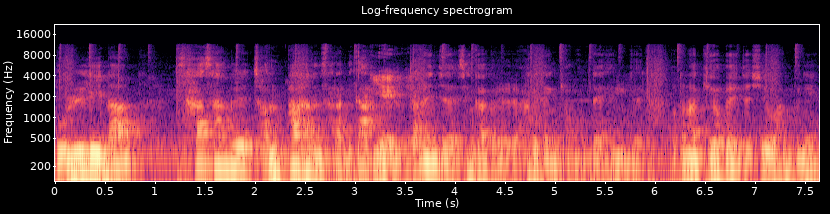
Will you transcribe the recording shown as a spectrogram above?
논리나 사상을 전파하는 사람이다. 예, 예. 라는 이제 생각을 하게 된 경우인데 음. 이제 어떤 한 기업의 이제 CEO 한 분이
